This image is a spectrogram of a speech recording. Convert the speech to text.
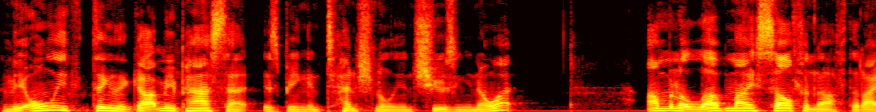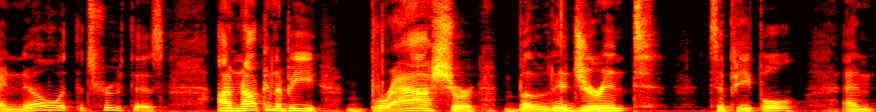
And the only thing that got me past that is being intentionally and choosing, you know what? I'm going to love myself enough that I know what the truth is. I'm not going to be brash or belligerent to people and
